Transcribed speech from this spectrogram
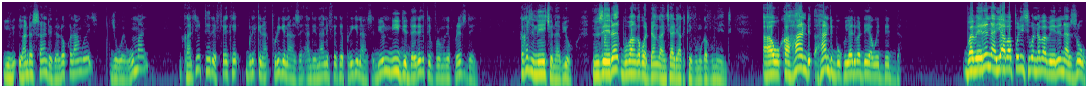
You, you understand the local language? You're a woman? Can't you tell a fake pregnancy and a non-fake pregnancy? Do you need a directive from the president? Kakati nekyo nabyo nze era bubanga bwadda nga nkyali active mu gavumenti awo ka handbook yali badde yawedde dda. Babeere naye abapoliisi bonna babeere nazo.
